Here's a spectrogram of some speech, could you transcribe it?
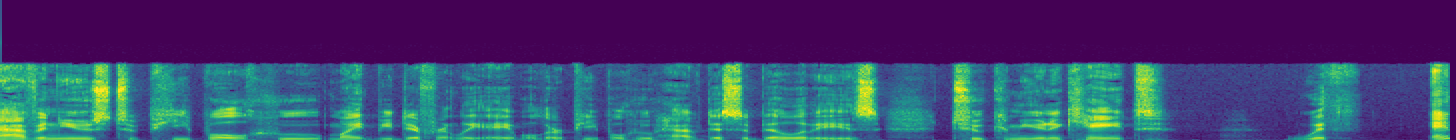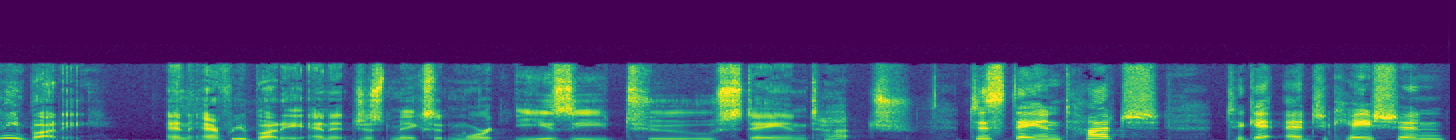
avenues to people who might be differently abled or people who have disabilities to communicate with anybody and everybody. And it just makes it more easy to stay in touch. to stay in touch, to get education,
